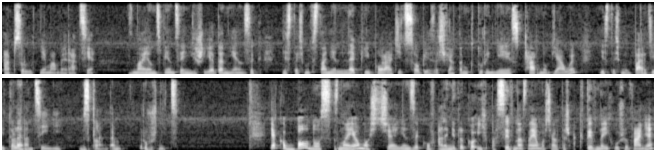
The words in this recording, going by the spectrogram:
absolutnie mamy rację. Znając więcej niż jeden język, jesteśmy w stanie lepiej poradzić sobie ze światem, który nie jest czarno-biały, jesteśmy bardziej tolerancyjni względem różnic. Jako bonus znajomość języków, ale nie tylko ich pasywna znajomość, ale też aktywne ich używanie,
